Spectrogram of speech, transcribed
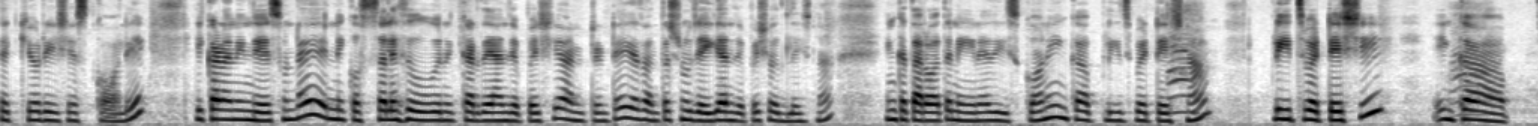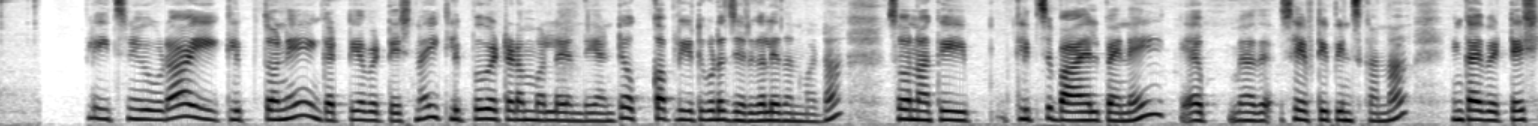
సెక్యూర్ చేసేసుకోవాలి. ఇక్కడ నేను చేస్తుంటే నీకు వస్తలేదు ఇక్కడదే అని చెప్పేసి అంటుంటే ఇక సంతోష్ నువ్వు చెయ్యి అని చెప్పేసి వదిలేసిన. ఇంకా తర్వాత నేనే తీసుకొని ఇంకా ప్లీజ్ పెట్టేసిన. ప్లీజ్ పెట్టేసి ఇంకా ప్లీట్స్ని కూడా ఈ క్లిప్తోనే గట్టిగా పెట్టేసిన. ఈ క్లిప్ పెట్టడం వల్ల ఏంటి అంటే ఒక్క ప్లీట్ కూడా జరగలేదనమాట సో నాకు ఈ క్లిప్స్ బాగా హెల్ప్ అయినాయి. అదే సేఫ్టీ పిన్స్ కన్నా. ఇంకా అవి పెట్టేసి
